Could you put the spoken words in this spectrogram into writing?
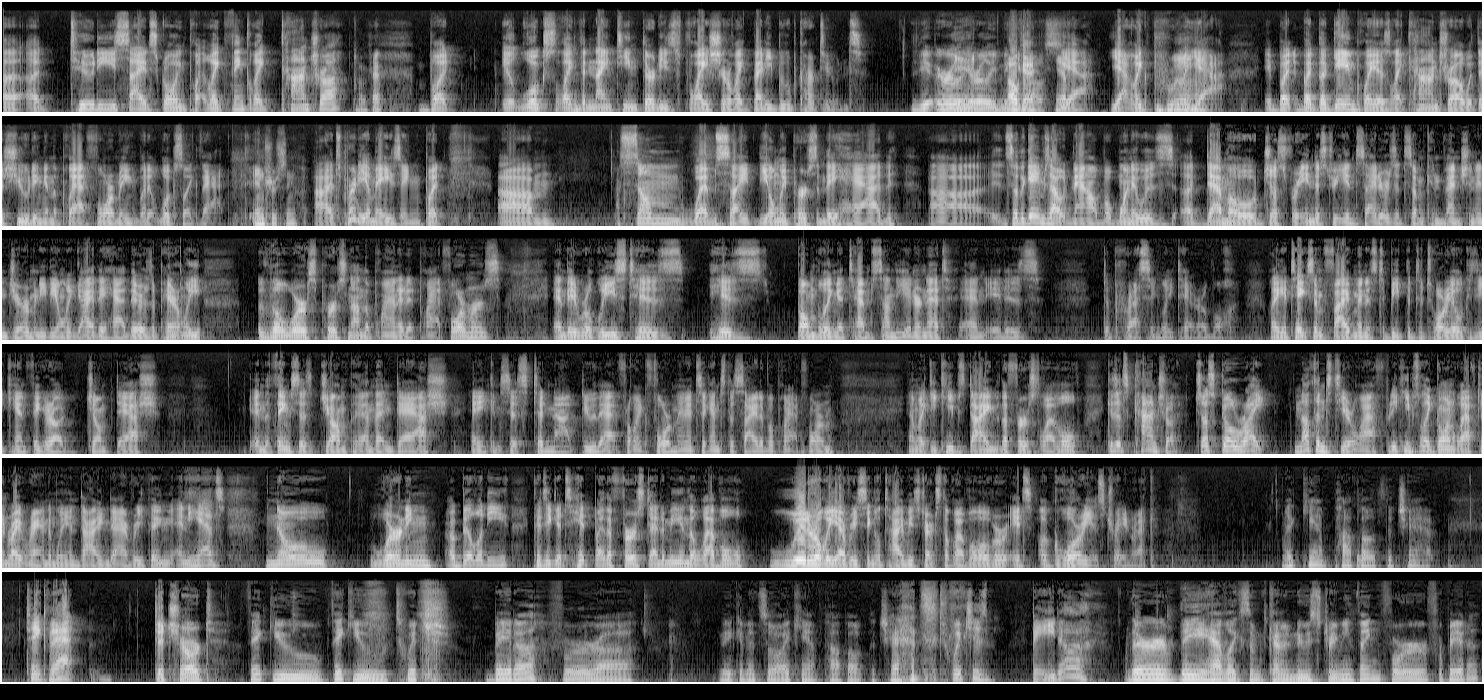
a 2D side-scrolling play. Like think like Contra, Okay. but it looks like the 1930s Fleischer like Betty Boop cartoons. The early, Yeah. early Mickey Okay. Mouse. Yep. Yeah, yeah, like pr- yeah. It- but but the gameplay is like Contra with the shooting and the platforming, but it looks like that. Interesting. Uh, it's pretty amazing, but um, some website, the only person they had. Uh, so the game's out now, but when it was a demo just for industry insiders at some convention in Germany, the only guy they had there is apparently the worst person on the planet at platformers, and they released his his bumbling attempts on the internet, and it is depressingly terrible. Like it takes him five minutes to beat the tutorial because he can't figure out jump dash and the thing says jump and then dash, and he consists to not do that for like four minutes against the side of a platform. And like he keeps dying to the first level because it's Contra. Just go right. Nothing's to your left, but he keeps like going left and right randomly and dying to everything. And he has no learning ability because he gets hit by the first enemy in the level literally every single time he starts the level over. It's a glorious train wreck. I can't pop out the chat. Take that, Dechert. Thank you, thank you, Twitch Beta, for uh, making it so I can't pop out the chat. Twitch is beta? They're they have like some kind of new streaming thing for for Beta,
